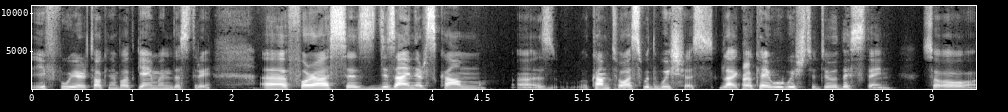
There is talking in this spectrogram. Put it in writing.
if we are talking about game industry uh, for us as designers come uh, come to us with wishes like Right. okay we wish to do this thing so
